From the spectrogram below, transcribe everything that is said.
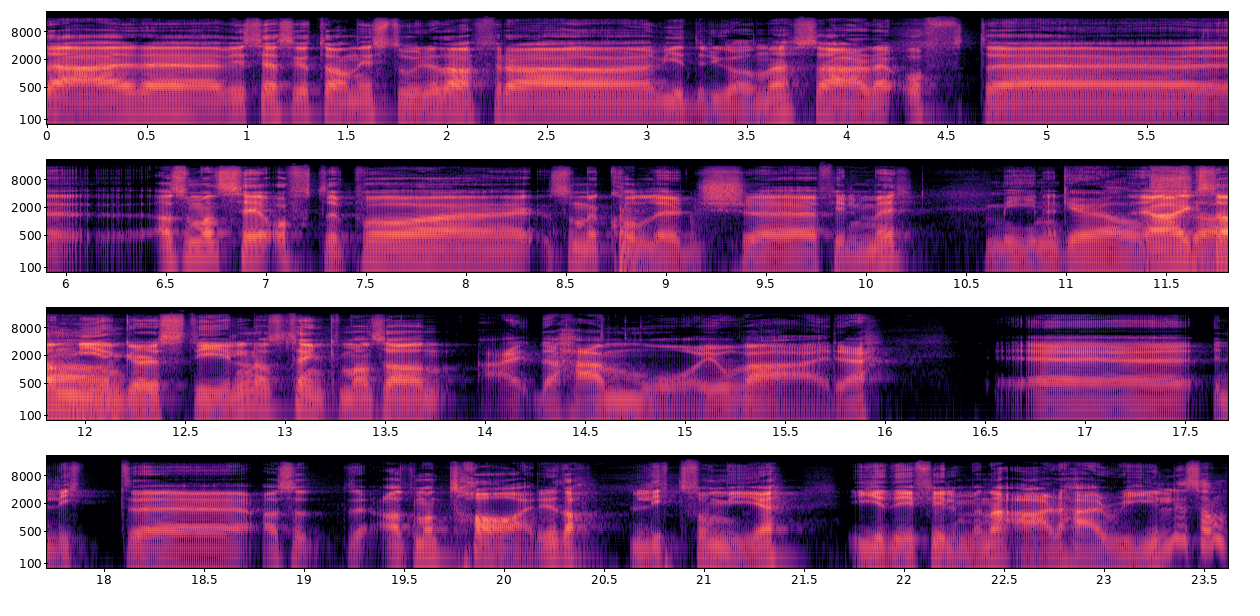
det er eh, Hvis jeg skal ta en historie da fra videregående, så er det ofte Altså, man ser ofte på eh, sånne college-filmer. Mean Girls Ja, ikke sant? Mean Girls-stilen. Og så tenker man sånn Nei, det her må jo være eh, litt eh, Altså at man tar i, da. Litt for mye i de filmene. Er det her real, liksom?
